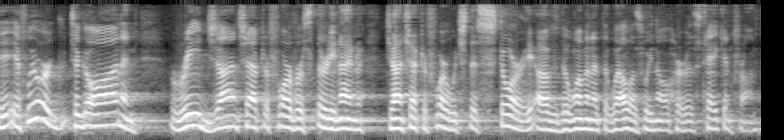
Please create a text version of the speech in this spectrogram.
If we were to go on and read John chapter 4, verse 39, John chapter 4, which this story of the woman at the well, as we know her, is taken from.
